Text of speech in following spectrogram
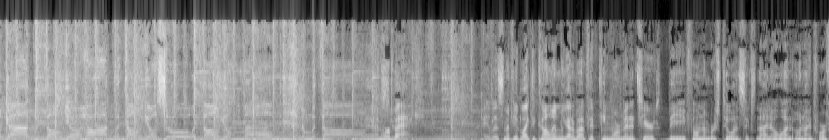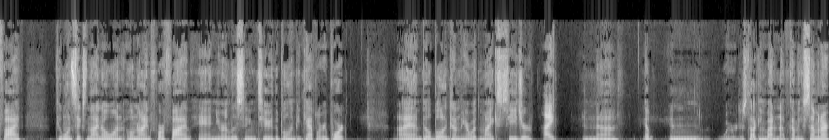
Your God with all your heart, with all your soul, with all your mind, and with all. And we're back. Hey, listen, if you'd like to call in, we got about 15 more minutes here. The phone number is 216 901 0945. 216 901 0945. And you're listening to the Bullington Capital Report. I am Bill Bullington. I'm here with Mike Seeger. Hi. And, uh, yep. And we were just talking about an upcoming seminar.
